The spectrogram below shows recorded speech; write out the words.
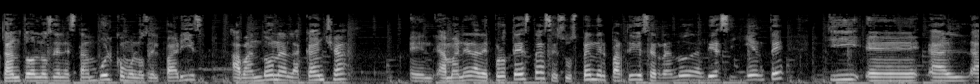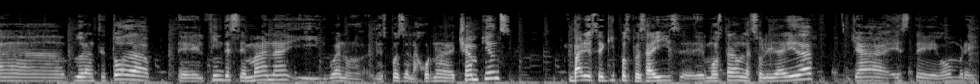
Tanto los del Estambul como los del París abandonan la cancha en, a manera de protesta se suspende el partido y se reanuda al día siguiente. Y eh, al, durante todo el fin de semana y bueno, después de la jornada de Champions, varios equipos pues ahí mostraron la solidaridad. Ya este hombre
